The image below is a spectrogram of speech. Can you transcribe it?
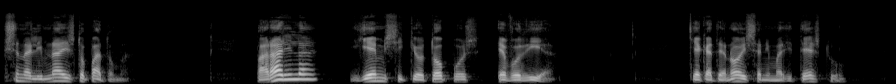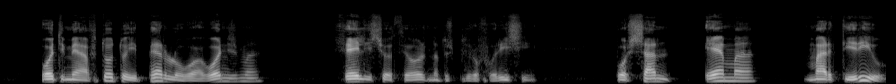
ξαναλυμνάει στο πάτωμα. Παράλληλα γέμισε και ο τόπος Ευωδία και κατενόησαν οι μαθητές του ότι με αυτό το υπέρλογο αγώνισμα θέλησε ο Θεός να τους πληροφορήσει πως σαν αίμα μαρτυρίου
